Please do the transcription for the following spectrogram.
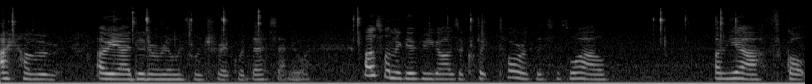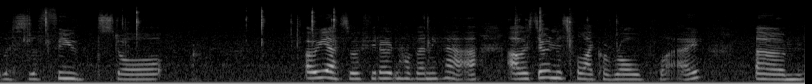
I haven't. Oh yeah, I did a really cool trick with this anyway. I just want to give you guys a quick tour of this as well. Oh yeah, I forgot this is a food store. Oh yeah, so if you don't have any hair, I was doing this for like a role play. Um,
